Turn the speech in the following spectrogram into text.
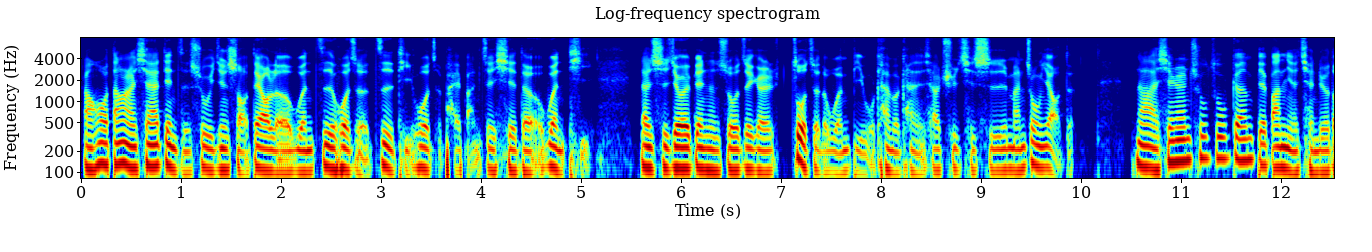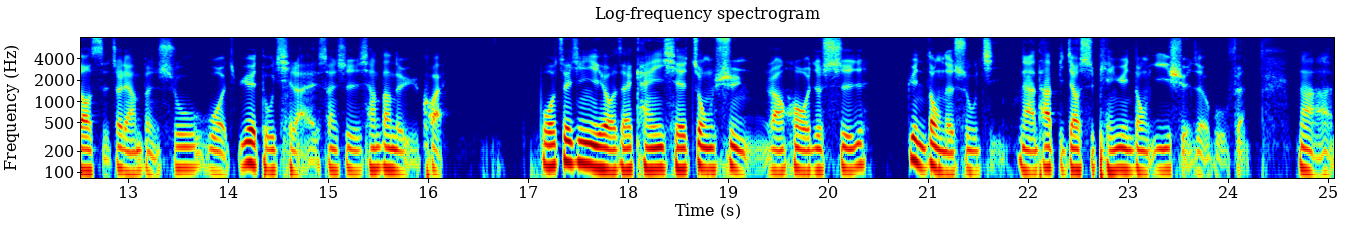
然后当然现在电子书已经少掉了文字或者字体或者排版这些的问题。但是就会变成说，这个作者的文笔我看不看得下去，其实蛮重要的。那《闲人出租》跟《别把你的钱留到死》这两本书，我阅读起来算是相当的愉快。不过最近也有在看一些重训，然后就是运动的书籍，那它比较是偏运动医学这个部分。那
